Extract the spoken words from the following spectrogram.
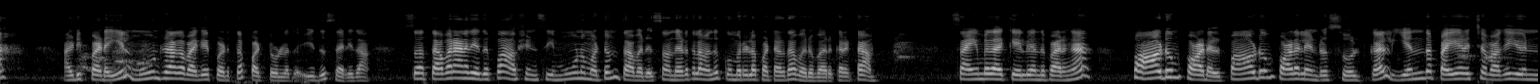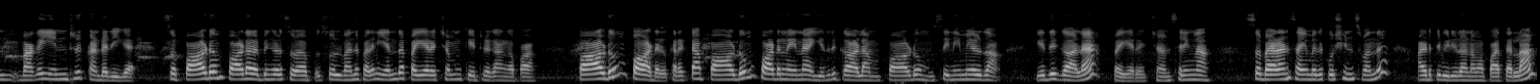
அடிப்படையில் மூன்றாக வகைப்படுத்தப்பட்டுள்ளது. இது சரிதான். ஸோ தவறானது எதுப்பா? ஆப்ஷன் சி மூணு மட்டும் தவறு. ஸோ அந்த இடத்துல வந்து குமரில பட்டார் தான் வருவார் கரெக்டாக ஸோ ஐம்பதாவது கேள்வி வந்து பாருங்கள் பாடும் பாடல். பாடும் பாடல் என்ற சொற்கள் எந்த பெயரச்ச வகை வகை என்று கண்டறிக. ஸோ பாடும் பாடல் அப்படிங்கிற சொல் சொல் வந்து பார்த்தீங்கன்னா எந்த பெயரச்சம்னு கேட்டிருக்காங்கப்பா. பாடும் பாடல் கரெக்டாக பாடும் பாடல் என்ன? எதிர்காலம். பாடும் சினிமேல் தான். எதிர்கால பெயரச்சம் சரிங்களா? ஸோ பேலன்ஸ் ஐம்பது கொஷின்ஸ் வந்து அடுத்த வீடியோவில் நம்ம பார்த்துடலாம்.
